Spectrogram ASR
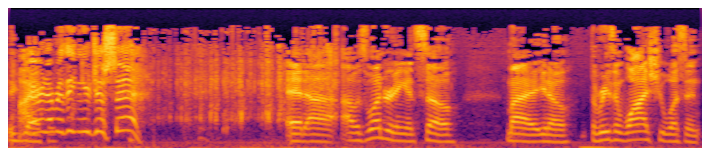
I heard everything you just said. And uh, I was wondering, and so my, you know, the reason why she wasn't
